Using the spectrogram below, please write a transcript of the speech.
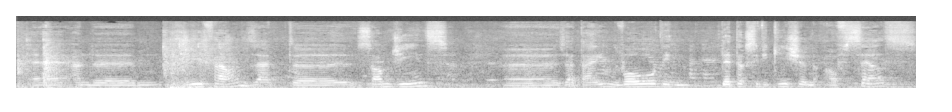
Uh, and um, we found that uh, some genes uh, that are involved in detoxification of cells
